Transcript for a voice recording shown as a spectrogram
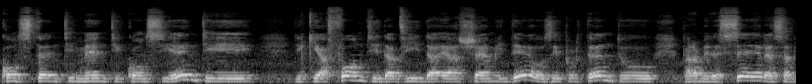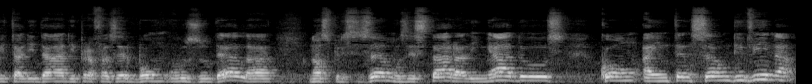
constantemente consciente de que a fonte da vida é Hashem e Deus, e portanto, para merecer essa vitalidade, para fazer bom uso dela, nós precisamos estar alinhados com a intenção divina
